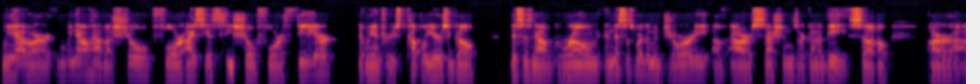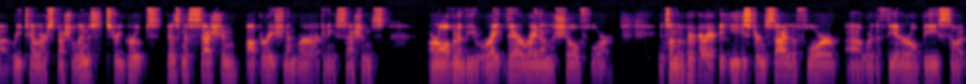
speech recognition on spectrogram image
We have our we now have a show floor, ICSC show floor theater that we introduced a couple years ago. This is now grown, and this is where the majority of our sessions are going to be. So our uh, retailer special industry groups, business session, operation and marketing sessions are all going to be right there, right on the show floor. It's on the very eastern side of the floor uh, where the theater will be, so it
